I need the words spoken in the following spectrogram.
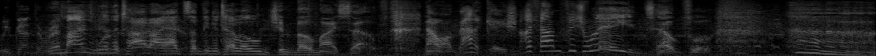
We've got the Reminds me of the time I had something to tell old Jimbo myself. Now, on that occasion, I found visual aids helpful. Ah,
